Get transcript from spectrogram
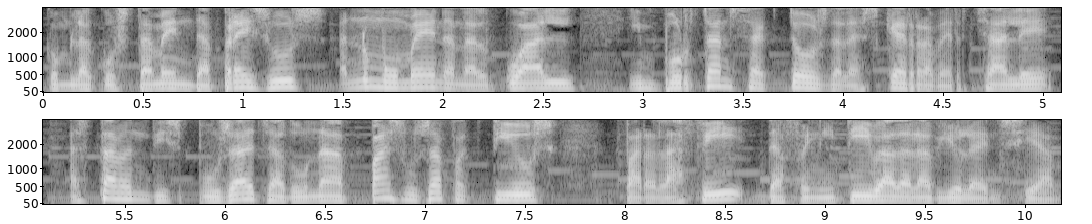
com l'acostament de presos, en un moment en el qual importants sectors de l'esquerra Berchale estaven disposats a donar passos efectius per a la fi definitiva de la violència.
